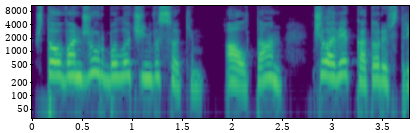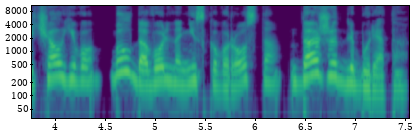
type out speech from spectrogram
что Ванжур был очень высоким, а Алтан, человек, который встречал его, был довольно низкого роста, даже для бурята.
